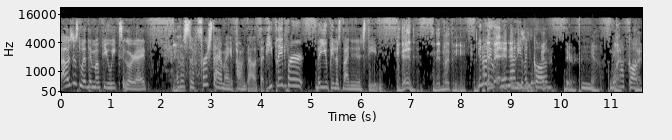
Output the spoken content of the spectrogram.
I was just with him a few weeks ago, right? Yeah. And is the first time I found out that he played for the UP Los Baños team. He did. He did play the. You know, they- And- they're and- not and even called- There. Yeah. They're What? not called.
